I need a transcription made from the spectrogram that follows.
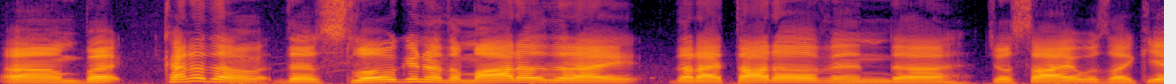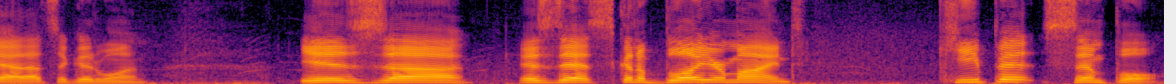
Um, but kind of the the slogan or the motto that I that I thought of, and uh, Josiah was like, "Yeah, that's a good one." Is uh, is this? It's gonna blow your mind. Keep it simple.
